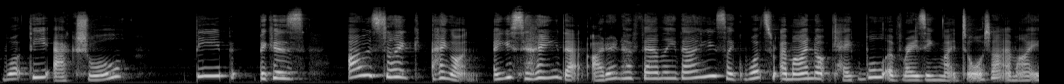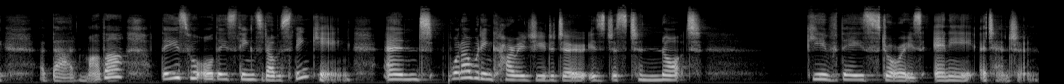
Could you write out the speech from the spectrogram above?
what the actual beep? Because I was like, hang on, are you saying that I don't have family values? Like, what's, am I not capable of raising my daughter? Am I a bad mother? These were all these things that I was thinking. And what I would encourage you to do is just to not give these stories any attention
